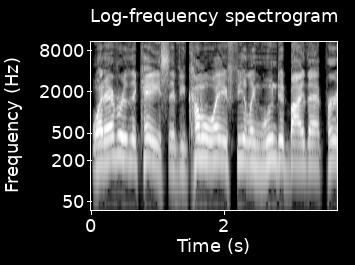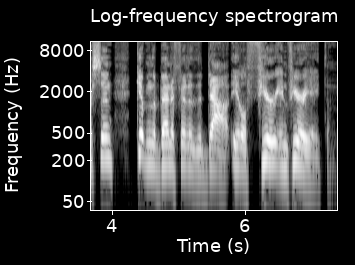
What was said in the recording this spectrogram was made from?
whatever the case, if you come away feeling wounded by that person, give them the benefit of the doubt. It'll fur- infuriate them.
